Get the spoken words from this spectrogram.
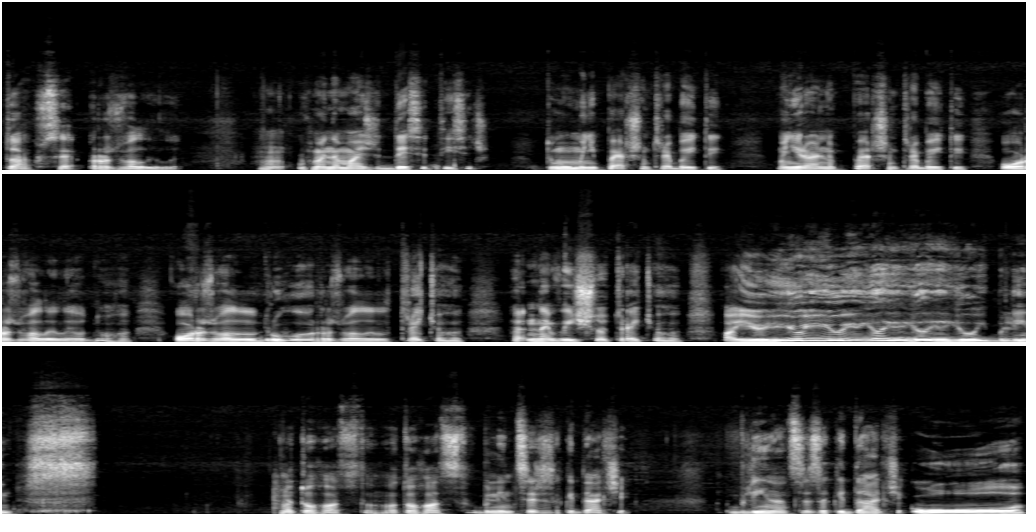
Так, все, розвалили. В мене майже 10 тисяч. Тому мені першим треба йти. Мені реально першим треба йти. О, розвалили одного. О, розвалили другого, розвалили третього. Е, Не вийшло третього. Ай-ой-ой-ой-ой-ой-ой-ой-ой, блін. Ото гадство, ото гадство. Блін, це ж закидальчик. Блін, а це закидальчик. О,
